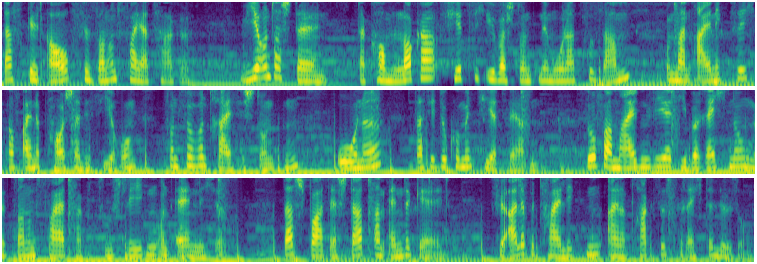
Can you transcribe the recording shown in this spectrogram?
Das gilt auch für Sonn- und Feiertage. Wir unterstellen, da kommen locker 40 Überstunden im Monat zusammen und man einigt sich auf eine Pauschalisierung von 35 Stunden, ohne dass sie dokumentiert werden. So vermeiden wir die Berechnung mit Sonn- und Feiertagszuschlägen und ähnliches. Das spart der Stadt am Ende Geld. Für alle Beteiligten eine praxisgerechte Lösung.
